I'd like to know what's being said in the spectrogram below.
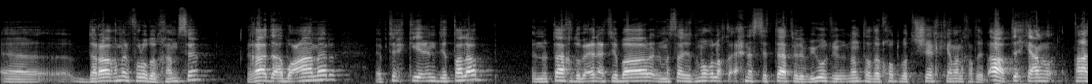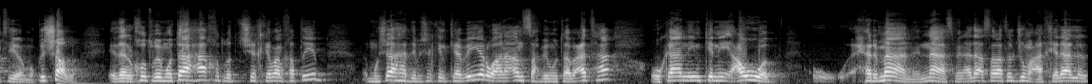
آه، دراغمه الفروض الخمسة. غادة أبو عامر بتحكي عندي طلب إنه تاخذوا بعين اعتبار المساجد مغلقه إحنا الستات في البيوت ننتظر خطبة الشيخ كمال الخطيب. آه بتحكي عن قناة اليرموك ان شاء الله إذا الخطبة متاحة خطبة الشيخ كمال الخطيب مشاهدة بشكل كبير وأنا أنصح بمتابعتها. وكان يمكن يعوض حرمان الناس من أداء صلاة الجمعة خلال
